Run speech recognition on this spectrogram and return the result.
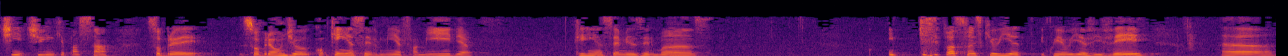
tinha, tinha que passar. Sobre, sobre onde eu, quem ia ser minha família, quem ia ser minhas irmãs, em que situações que eu ia, que eu ia viver, uh,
